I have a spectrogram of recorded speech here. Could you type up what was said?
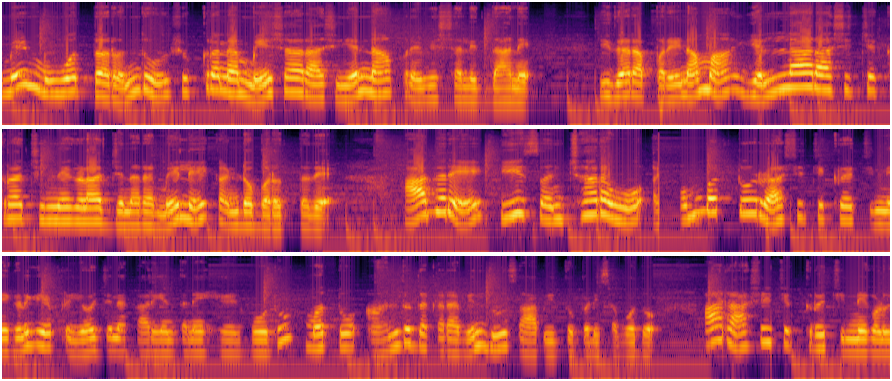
ಮೇ ಮೂವತ್ತರಂದು ಶುಕ್ರನ ಮೇಷ ರಾಶಿಯನ್ನು ಪ್ರವೇಶಿಸಲಿದ್ದಾನೆ ಇದರ ಪರಿಣಾಮ ಎಲ್ಲ ರಾಶಿಚಕ್ರ ಚಿಹ್ನೆಗಳ ಜನರ ಮೇಲೆ ಕಂಡುಬರುತ್ತದೆ. ಆದರೆ ಈ ಸಂಚಾರವು ಒಂಬತ್ತು ರಾಶಿಚಕ್ರ ಚಿಹ್ನೆಗಳಿಗೆ ಪ್ರಯೋಜನಕಾರಿ ಅಂತಲೇ ಹೇಳ್ಬೋದು ಮತ್ತು ಆನಂದಕರವೆಂದು ಸಾಬೀತುಪಡಿಸಬಹುದು. ಆ ರಾಶಿಚಕ್ರ ಚಿಹ್ನೆಗಳು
